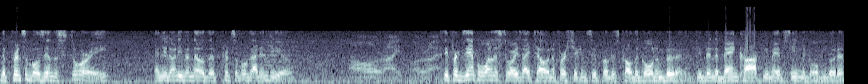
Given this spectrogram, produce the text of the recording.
the principle's in the story, and you don't even know the principle got into you. All right, all right. See, for example, one of the stories I tell in the first Chicken Soup book is called The Golden Buddha. If you've been to Bangkok, you may have seen the Golden Buddha.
